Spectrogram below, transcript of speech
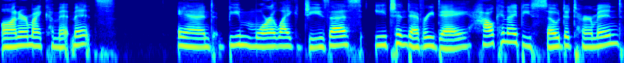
honor my commitments and be more like Jesus each and every day? How can I be so determined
